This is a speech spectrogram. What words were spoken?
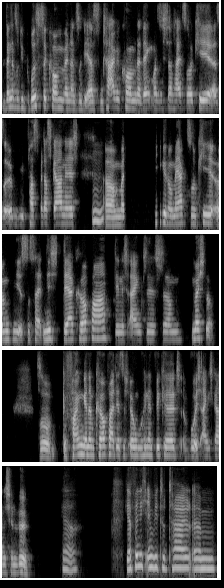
wenn dann so die Brüste kommen, wenn dann so die ersten Tage kommen, da denkt man sich dann halt so, okay, also irgendwie passt mir das gar nicht. Mhm. Ähm, man spiegelt und merkt so, okay, irgendwie ist es halt nicht der Körper, den ich eigentlich ähm, möchte. So gefangen in einem Körper, der sich irgendwo hin entwickelt, wo ich eigentlich gar nicht hin will. Ja. Ja, finde ich irgendwie total ähm,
